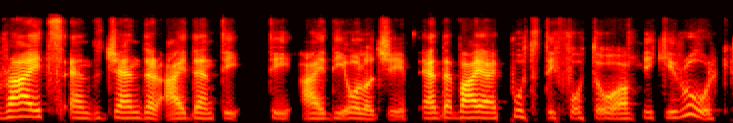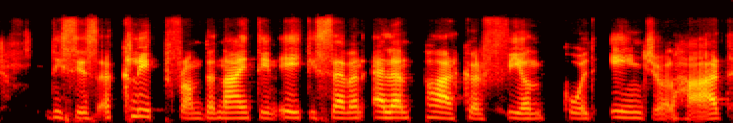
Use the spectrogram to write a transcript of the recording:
rights and gender identity ideology. And why I put the photo of Mickey Rourke this is a clip from the 1987 Alan Parker film called Angel Heart,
